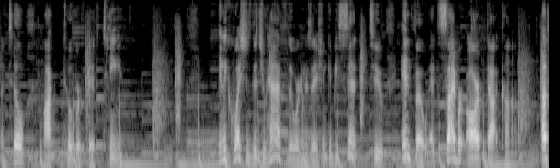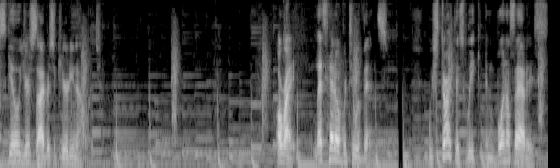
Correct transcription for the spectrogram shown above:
until October 15th. Any questions that you have for the organization can be sent to info at cyberarb.com. Upskill your cybersecurity knowledge. All right, let's head over to events. We start this week in Buenos Aires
